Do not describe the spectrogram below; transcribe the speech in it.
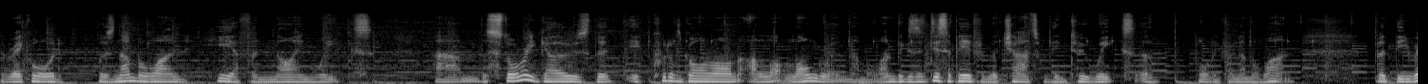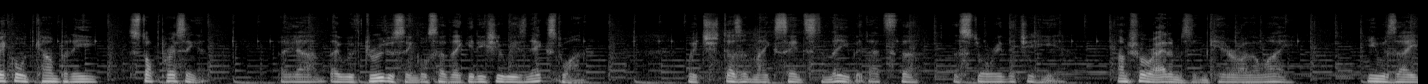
The record was number one here for nine weeks. Um, the story goes that it could have gone on a lot longer at number one because it disappeared from the charts within two weeks of falling from number one. But the record company stopped pressing it. They, uh, they withdrew the single so they could issue his next one, which doesn't make sense to me, but that's the, the story that you hear. I'm sure Adams didn't care either way. He was a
